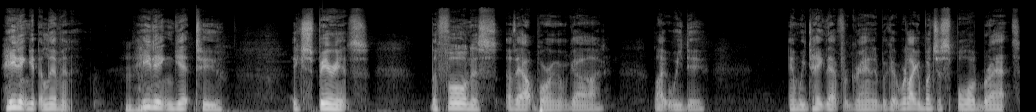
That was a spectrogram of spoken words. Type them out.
he didn't get to live in it. Mm-hmm. He didn't get to experience the fullness of the outpouring of God like we do and we take that for granted because we're like a bunch of spoiled brats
